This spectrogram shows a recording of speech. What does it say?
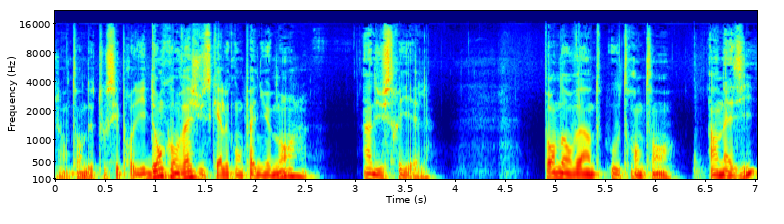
j'entends, de tous ces produits. Donc on va jusqu'à l'accompagnement industriel. Pendant 20 ou 30 ans, en Asie.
